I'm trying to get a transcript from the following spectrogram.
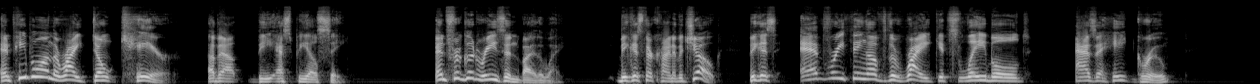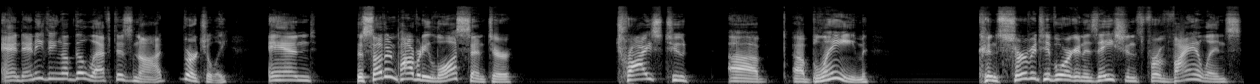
And people on the right don't care about the SPLC. And for good reason, by the way, because they're kind of a joke. Because everything of the right gets labeled as a hate group, and anything of the left is not, virtually. And the Southern Poverty Law Center tries to uh, uh, blame conservative organizations for violence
